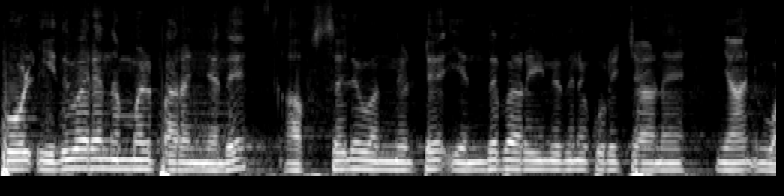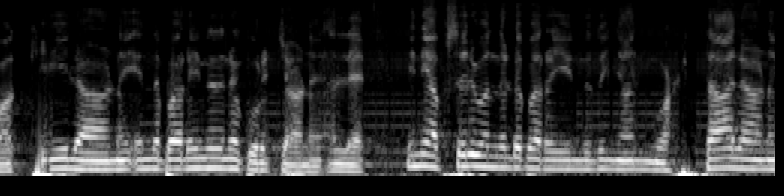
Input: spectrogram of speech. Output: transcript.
അപ്പോൾ ഇതുവരെ നമ്മൾ പറഞ്ഞത് അഫ്സൽ വന്നിട്ട് എന്ത് പറയുന്നതിനെ കുറിച്ചാണ് ഞാൻ വക്കീലാണ് എന്ന് പറയുന്നതിനെ കുറിച്ചാണ് അല്ലേ? ഇനി അഫ്സൽ വന്നിട്ട് പറയുന്നത് ഞാൻ മുഹ്താലാണ്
